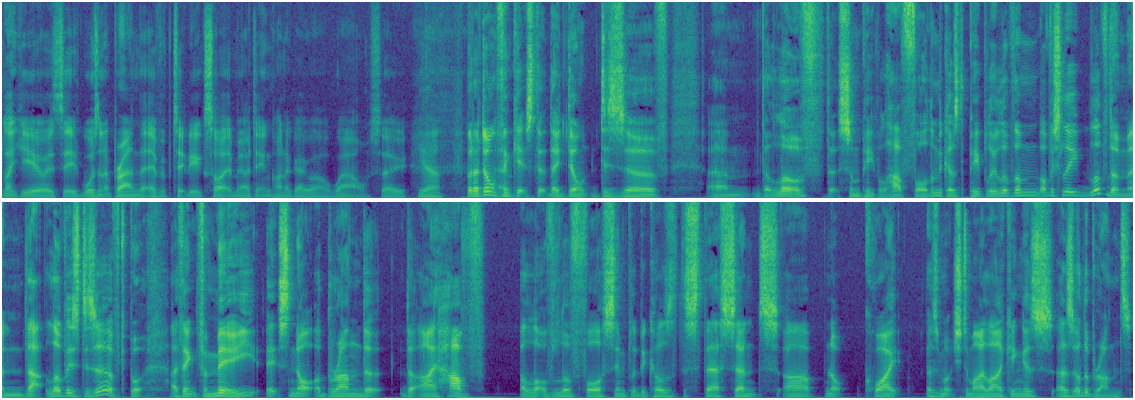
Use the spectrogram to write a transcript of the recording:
Like you, it wasn't a brand that ever particularly excited me. I didn't kind of go, oh wow. So Yeah, but I Um, don't think it's that they don't deserve um, the love that some people have for them because the people who love them obviously love them, and that love is deserved. But I think for me, it's not a brand that that I have a lot of love for simply because the, their scents are not quite as much to my liking as as other brands.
